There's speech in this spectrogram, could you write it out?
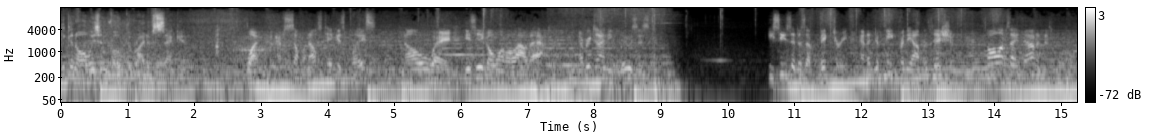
He can always invoke the right of second. What, and have someone else take his place? No way. His ego won't allow that. Every time he loses, he sees it as a victory and a defeat for the opposition. It's all upside down in this world.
